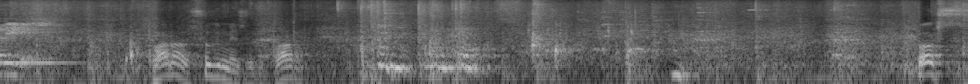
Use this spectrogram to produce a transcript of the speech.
바디까지 봐라, 숙이면서도 봐라. 박스.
